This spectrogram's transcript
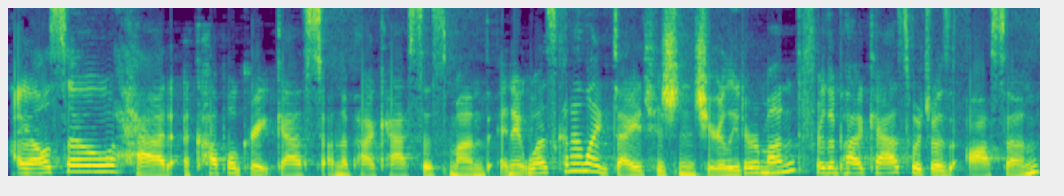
I also had a couple great guests on the podcast this month, and it was kind of like dietitian cheerleader month for the podcast, which was awesome.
